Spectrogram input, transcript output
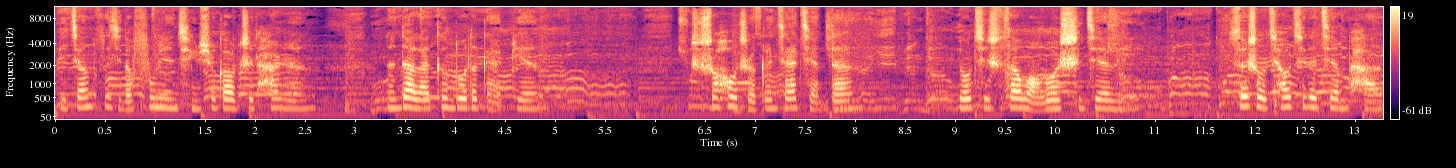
比将自己的负面情绪告知他人，能带来更多的改变。只是后者更加简单，尤其是在网络世界里，随手敲击的键盘，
